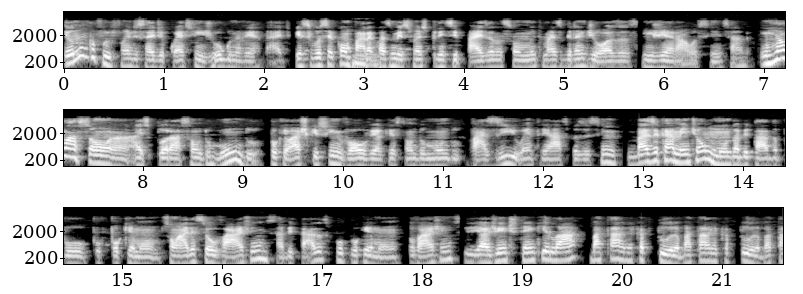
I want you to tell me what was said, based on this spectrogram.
eu nunca fui fã de side quest em jogo, na verdade. Porque se você compara uhum. com as missões principais, elas são muito mais grandiosas em geral, assim, sabe? Em relação à, à, exploração do mundo, porque eu acho que isso envolve a questão do mundo vazio, entre aspas, assim. Basicamente é um mundo habitado por, por Pokémon. São áreas selvagens, habitadas por Pokémon selvagens. E a gente tem que ir lá, batalha, captura, batalha, captura, batalha,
